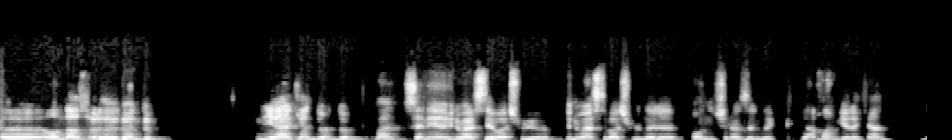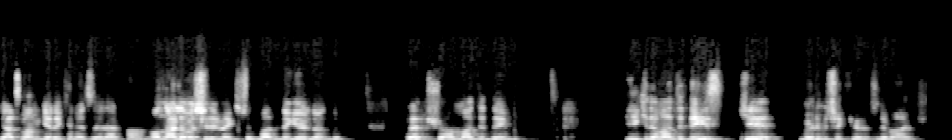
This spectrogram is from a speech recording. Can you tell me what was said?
Ee, ondan sonra da döndüm. Niye erken döndüm? Ben seneye üniversiteye başvuruyorum. Üniversite başvuruları, onun için hazırlık, yapmam gereken, yazmam gereken eserler falan. Onlarla baş edebilmek için Madrid'e geri döndüm. Ve şu an Madrid'deyim. İyi ki de Madrid'deyiz ki bölümü çekiyoruz değil mi abi?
